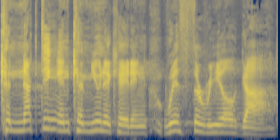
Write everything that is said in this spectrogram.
connecting and communicating with the real God.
